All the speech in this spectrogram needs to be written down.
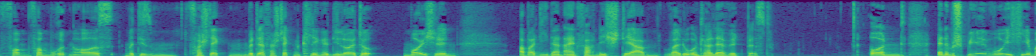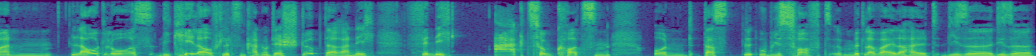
vom, vom Rücken aus mit diesem versteckten, mit der versteckten Klinge die Leute meucheln, aber die dann einfach nicht sterben, weil du unterlevelt bist. Und in einem Spiel, wo ich jemanden lautlos die Kehle aufschlitzen kann und der stirbt daran nicht, finde ich arg zum Kotzen. Und dass Ubisoft mittlerweile halt diese, diese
